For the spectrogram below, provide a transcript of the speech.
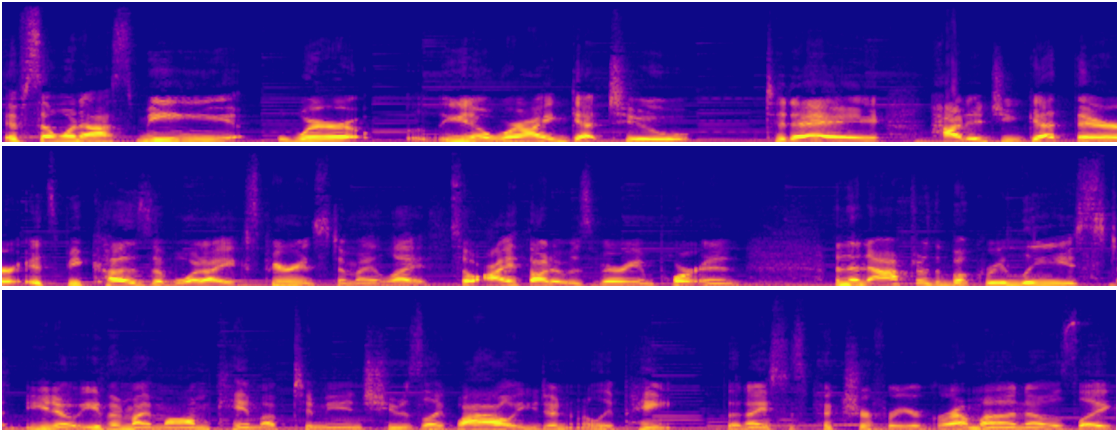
if someone asked me where, you know, where I get to today, how did you get there? It's because of what I experienced in my life. So I thought it was very important. And then after the book released, you know, even my mom came up to me and she was like, wow, you didn't really paint the nicest picture for your grandma. And I was like,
